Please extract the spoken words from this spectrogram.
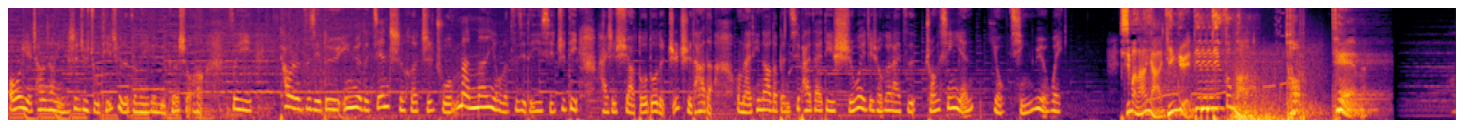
偶尔也唱唱影视剧主题曲的这么一个女歌手哈。所以靠着自己对于音乐的坚持和执着，慢慢有了自己的一席之地，还是需要多多的支持他的。我们来听到的本期排在第十位这首歌，来自庄心妍《友情越位》。喜马拉雅音乐巅巅峰榜 Top Ten。我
